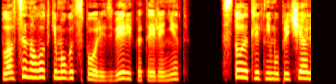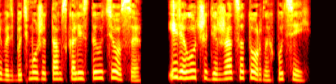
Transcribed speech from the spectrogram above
пловцы на лодке могут спорить, берег это или нет, стоит ли к нему причаливать, быть может, там скалистые утесы, или лучше держаться торных путей,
